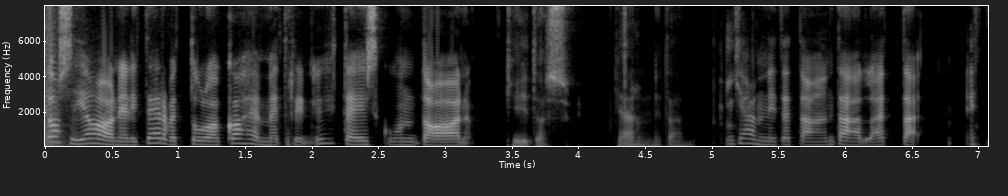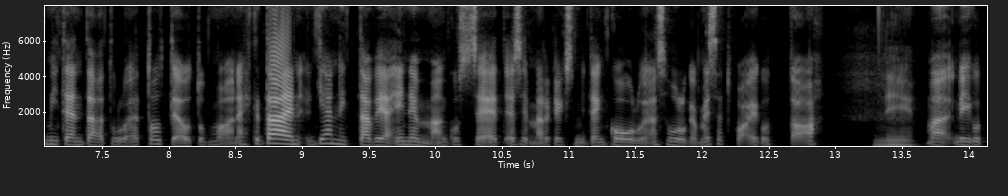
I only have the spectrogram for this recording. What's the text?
Tosiaan, eli tervetuloa kahden metrin yhteiskuntaan. Kiitos. Jännitän. Jännitetään täällä, että, että miten tämä tulee toteutumaan. Ehkä tämä jännittää vielä enemmän kuin se, että esimerkiksi miten koulujen sulkemiset vaikuttaa. Niin. Mä niin kuin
